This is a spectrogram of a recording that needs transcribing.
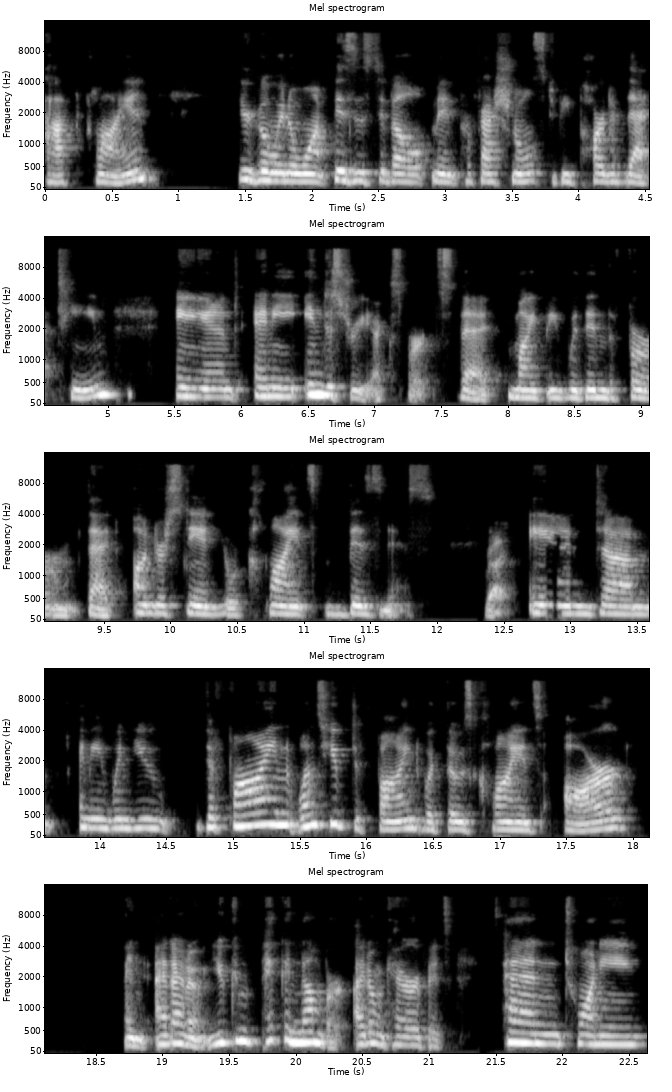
at the client you're going to want business development professionals to be part of that team and any industry experts that might be within the firm that understand your client's business. Right. And um, I mean, when you define, once you've defined what those clients are, and I don't know, you can pick a number. I don't care if it's 10, 20,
